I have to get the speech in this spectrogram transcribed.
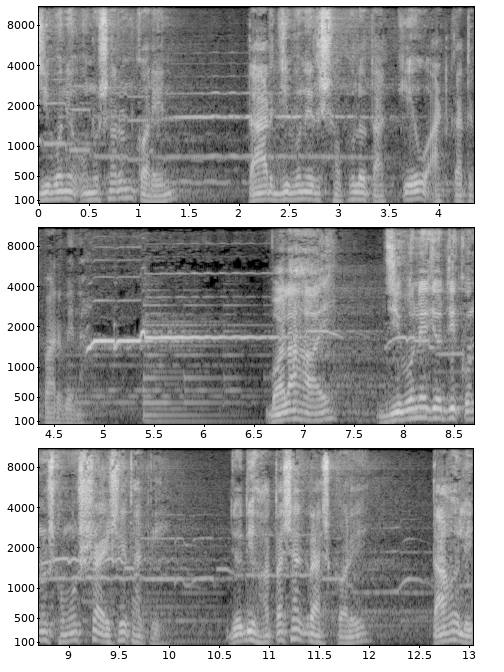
জীবনে অনুসরণ করেন, তার জীবনের সফলতা কেউ আটকাতে পারবে না। বলা হয়, জীবনে যদি কোনো সমস্যা এসে থাকে, যদি হতাশা গ্রাস করে, তাহলে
